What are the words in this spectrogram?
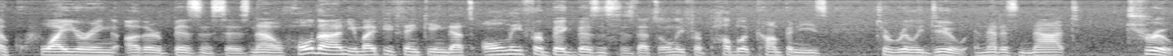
acquiring other businesses. Now, hold on, you might be thinking that's only for big businesses, that's only for public companies to really do, and that is not true.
